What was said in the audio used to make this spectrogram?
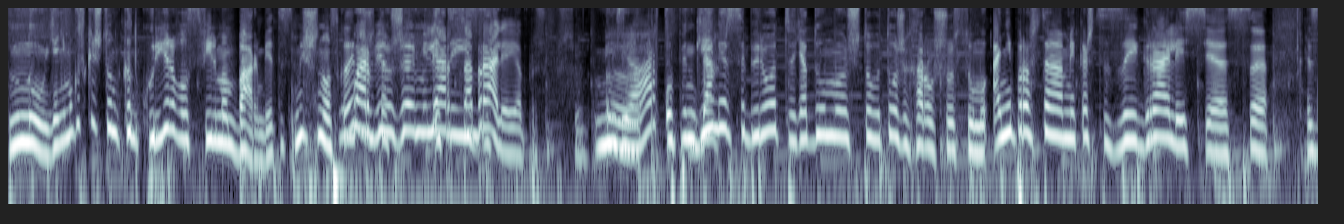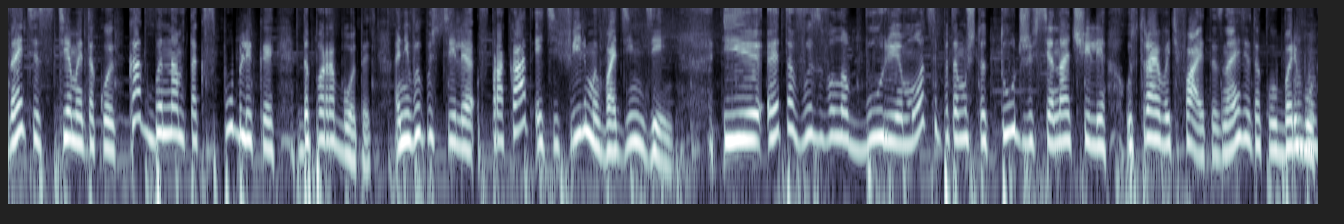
ну, я не могу сказать, что он конкурировал с фильмом «Барби». Это смешно Ну, сказать. Барби потому что уже миллиард это из- собрали, я прошу Миллиард? Э, Опенгеймер соберет, я думаю, что тоже хорошую сумму. Они просто, мне кажется, заигрались э, с, знаете, с темой такой, как бы нам так с публикой да поработать. Они выпустили в прокат эти фильмы в один день. И это вызвало бурю эмоций, потому что тут же все начали устраивать файты, знаете, такую борьбу.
